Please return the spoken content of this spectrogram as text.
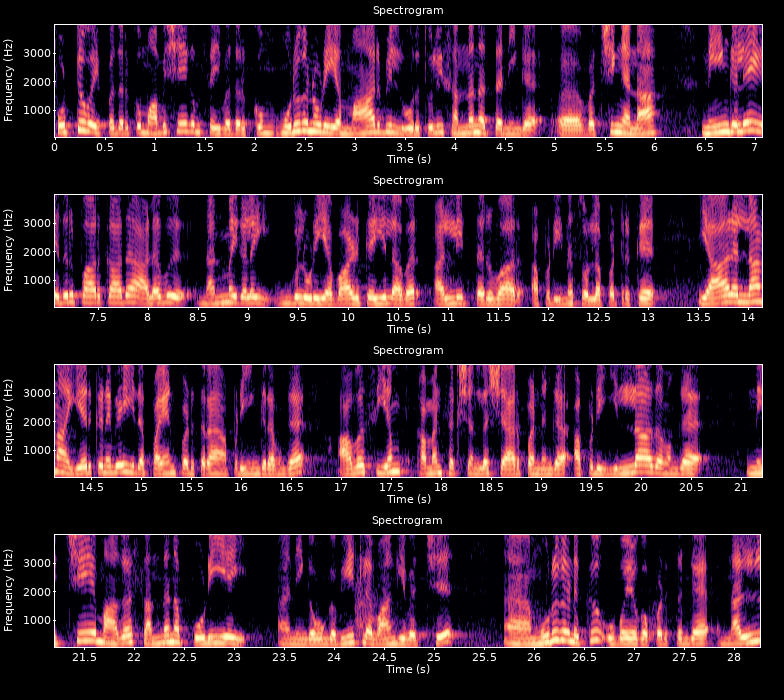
பொட்டு வைப்பதற்கும் அபிஷேகம் செய்வதற்கும் முருகனுடைய மார்பில் ஒரு துளி சந்தனத்தை நீங்கள் வச்சிங்கன்னா நீங்களே எதிர்பார்க்காத அளவு நன்மைகளை உங்களுடைய வாழ்க்கையில் அவர் அள்ளி தருவார் அப்படின்னு சொல்லப்பட்டிருக்கு. யாரெல்லாம் நான் ஏற்கனவே இதை பயன்படுத்துகிறேன் அப்படிங்கிறவங்க அவசியம் கமெண்ட் செக்ஷனில் ஷேர் பண்ணுங்கள் அப்படி இல்லாதவங்க நிச்சயமாக சந்தன பொடியை நீங்கள் உங்கள் வீட்டில் வாங்கி வச்சு முருகனுக்கு உபயோகப்படுத்துங்க. நல்ல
